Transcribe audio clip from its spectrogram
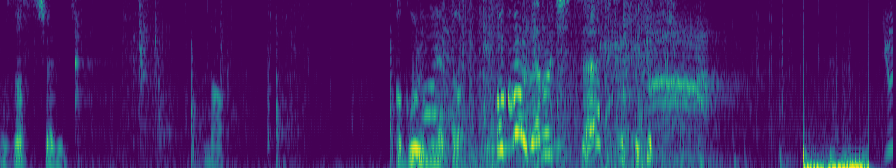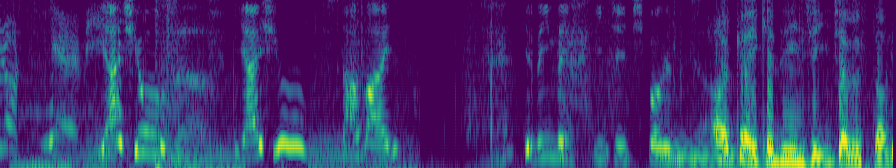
zastrzelić. No. Ogólnie to... Ogólnie rodzice! You don't scare me! Jasiu! Jasiu! Wstawaj! Kiedy indziej, indziej ci powiem. Okej, kiedy indziej, idziemy stąd.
